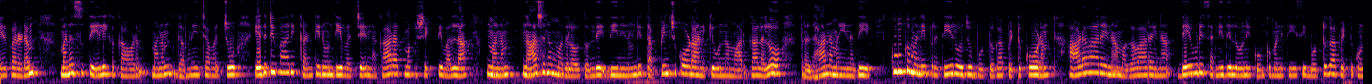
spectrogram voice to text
ఏర్పడడం మనసు తేలిక కావడం మనం గమనించవచ్చు. ఎదుటివారి కంటి నుండి వచ్చే నకారాత్మక శక్తి వల్ల మనం నాశనం మొదలవుతుంది. దీని నుండి తప్పించుకోవడానికి ఉన్న మార్గాలలో ప్రధానమైనది కుంకుమని ప్రతిరోజు బొట్టుగా పెట్టుకోవడం. ఆడవారైనా మగవారైనా దేవుడి సన్నిధిలోని కుంకుమని తీసి బొట్టుగా పెట్టుకుంటే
